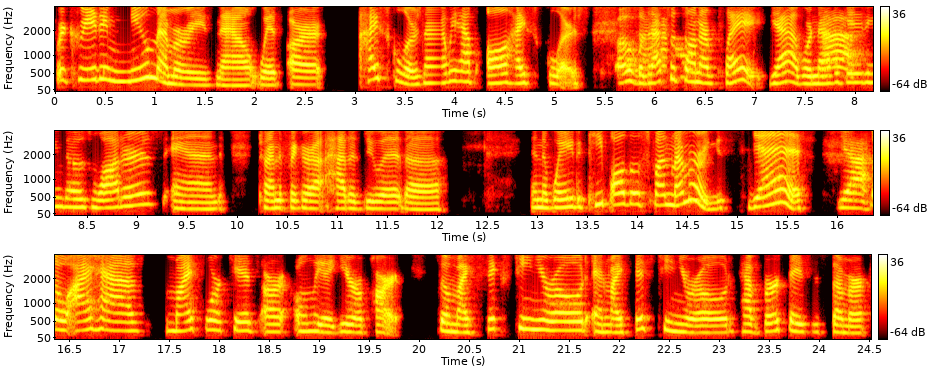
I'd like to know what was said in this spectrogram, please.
we're creating new memories now with our high schoolers. Now we have all high schoolers. Oh so wow. that's what's on our plate. Yeah we're navigating yeah. those waters and trying to figure out how to do it uh in a way to keep all those fun memories. Yes. Yeah. So i have my four kids are only a year apart so my 16 year old and my 15 year old have birthdays this summer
